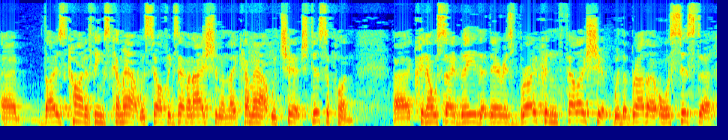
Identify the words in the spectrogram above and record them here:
Uh, those kind of things come out with self examination and they come out with church discipline. Uh, can also be that there is broken fellowship with a brother or sister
